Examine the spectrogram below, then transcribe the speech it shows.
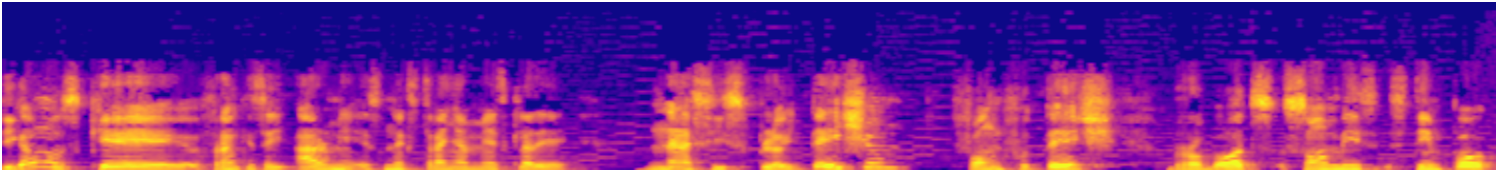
Digamos que Frankenstein Army es una extraña mezcla de Nazi-exploitation, found footage, robots, zombies, steampunk,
